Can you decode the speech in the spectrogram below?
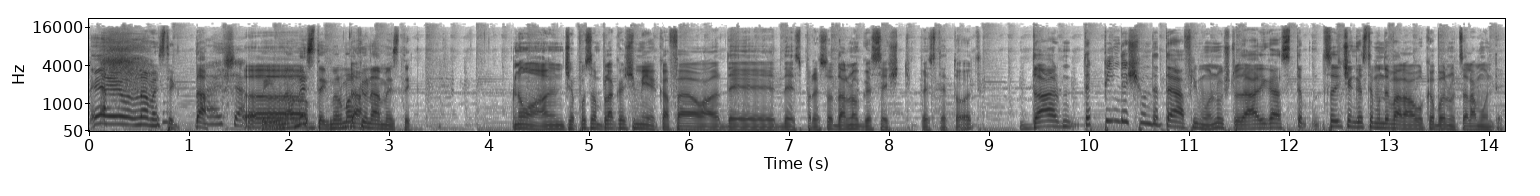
E un amestec, da. Așa. Păi un amestec, normal da. că e un amestec. Nu, a început să-mi placă și mie cafeaua de, de espresso, dar nu o găsești peste tot. Dar depinde și unde te afli, mă, nu știu, dar adică suntem, să zicem că suntem undeva la o căbănuță, la munte.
